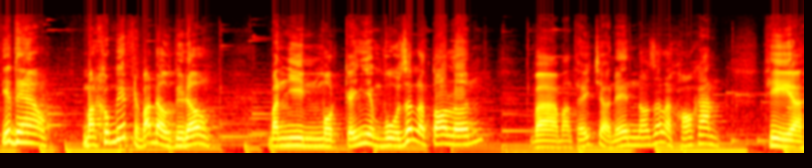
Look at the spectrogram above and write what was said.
tiếp theo bạn không biết phải bắt đầu từ đâu. Bạn nhìn một cái nhiệm vụ rất là to lớn và bạn thấy trở nên nó rất là khó khăn. Thì à,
